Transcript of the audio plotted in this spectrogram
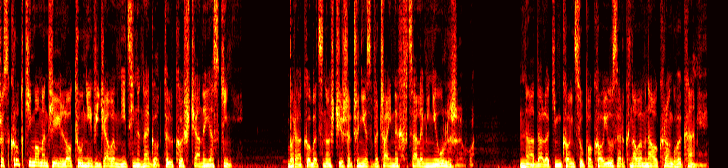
Przez krótki moment jej lotu nie widziałem nic innego, tylko ściany jaskini. Brak obecności rzeczy niezwyczajnych wcale mi nie ulżył. Na dalekim końcu pokoju zerknąłem na okrągły kamień.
